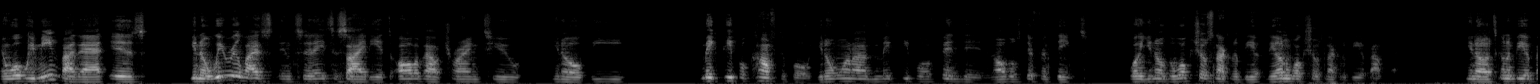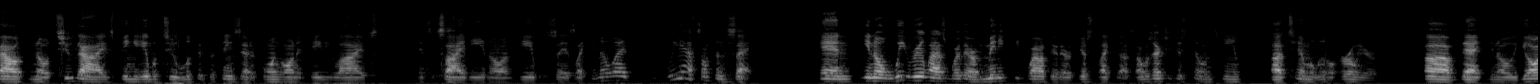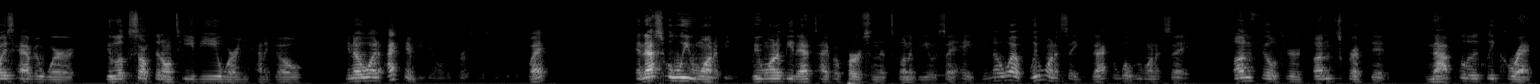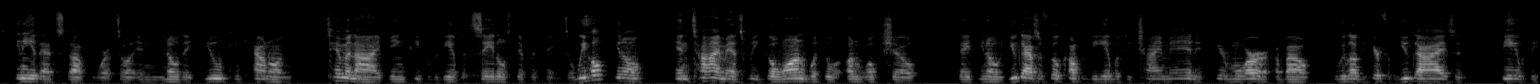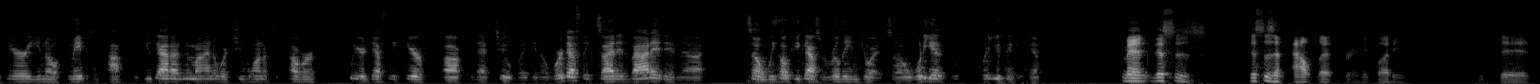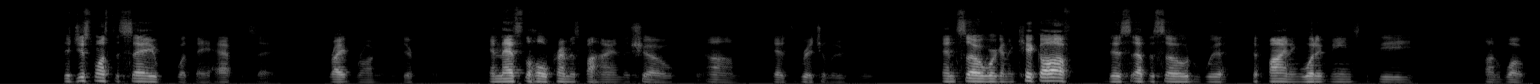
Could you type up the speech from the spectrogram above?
And what we mean by that is, you know, we realize in today's society, it's all about trying to, you know, be make people comfortable. You don't want to make people offended and all those different things. Well, you know, the woke show's not going to be the unwoke show's not going to be about that. You know, it's going to be about you know two guys being able to look at the things that are going on in daily lives in society, you know, and be able to say it's like, you know what, we have something to say. And you know, we realize where there are many people out there that are just like us. I was actually just telling Tim, uh, Tim a little earlier uh, that you know you always have it where you look something on TV where you kind of go, you know what, I can't be the only person that's thinking this way. And that's who we want to be. We want to be that type of person that's going to be able to say, hey, you know what, we want to say exactly what we want to say, unfiltered, unscripted, not politically correct, any of that stuff. Where so and know that you can count on Tim and I being people to be able to say those different things. And we hope, you know, in time as we go on with the Unwoke show, that, you know, you guys will feel comfortable being able to chime in and hear more about, we'd love to hear from you guys and being able to hear, you know, maybe some topics that you got on the mind or what you want us to cover. We are definitely here uh, for that too. But, you know, we're definitely excited about it. And uh, so we hope you guys will really enjoy it. So what do you, what are you thinking, Tim? Man, this is this is an outlet for anybody that that just wants to say what they have to say, right, wrong, or indifferent. And that's the whole premise behind the show, um, as Rich alluded to. And so we're going to kick off this episode with defining what it means to be unwoke.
